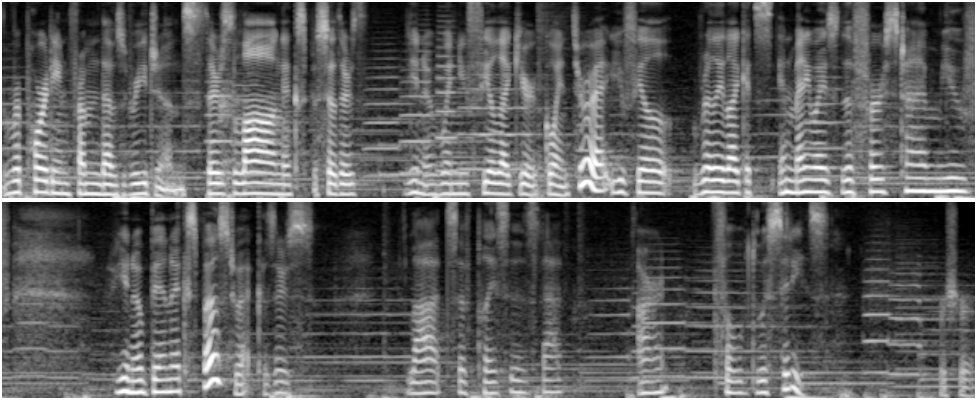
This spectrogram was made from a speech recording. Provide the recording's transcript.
reporting from those regions. There's long, exp- so there's, you know, when you feel like you're going through it, you feel really like it's in many ways the first time you've, you know, been exposed to it because there's lots of places that aren't filled with cities. For sure.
